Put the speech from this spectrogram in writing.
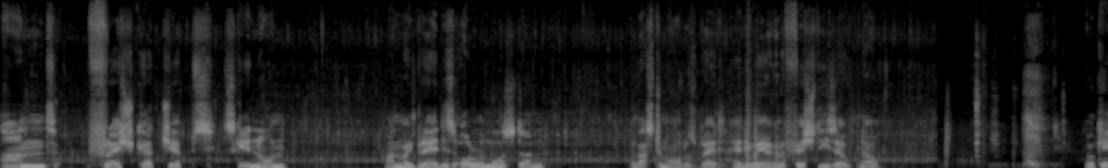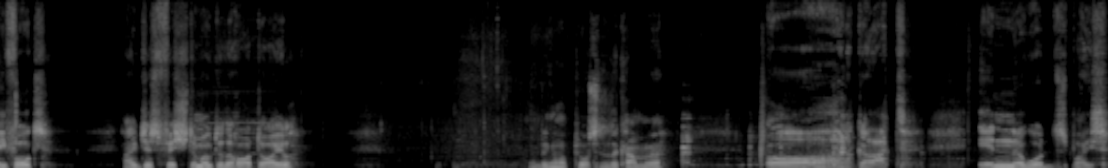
and fresh cut chips, skin on, and my bread is almost done. But that's tomorrow's bread. Anyway, I'm going to fish these out now. Okay, folks, I've just fished them out of the hot oil and bring them up closer to the camera. Oh, look at that. In the woods, boys.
